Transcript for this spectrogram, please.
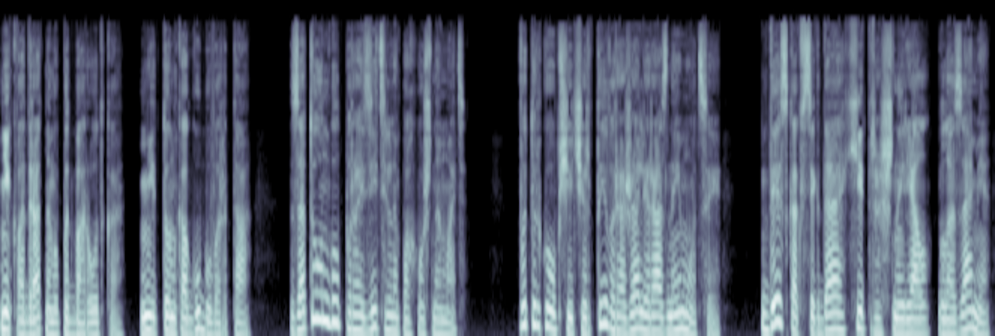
ни квадратного подбородка, ни тонкогубого рта. Зато он был поразительно похож на мать. Вот только общие черты выражали разные эмоции. Дес, как всегда, хитро шнырял глазами —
